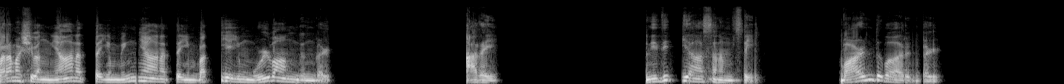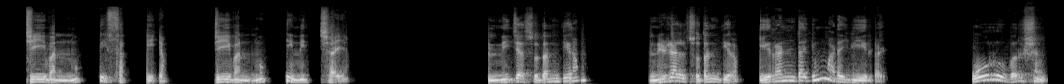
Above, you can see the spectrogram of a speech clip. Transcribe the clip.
பரமசிவன் ஞானத்தையும் விஞ்ஞானத்தையும் பக்தியையும் உள்வாங்குங்கள். அதை நிதித்தியாசனம் செய்து வாழ்ந்து வாருங்கள். ஜீவன் முக்தி சத்தியம் ஜீவன் முக்தி நிச்சயம். நிஜ சுதந்திரம் நிழல் சுதந்திரம் இரண்டையும் அடைவீர்கள். ஒரு வருஷம்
